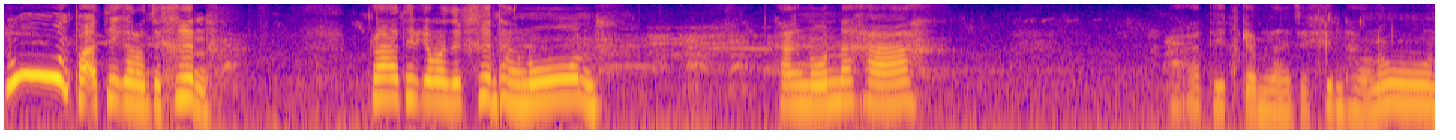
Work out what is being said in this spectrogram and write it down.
นู่นพระอาทิตย์กำลังจะขึ้น พระอาทิตย์กำลังจะขึ้นทางนู้น ทางนู้นนะคะ พระอาทิตย์กำลังจะขึ้นทางนู้น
